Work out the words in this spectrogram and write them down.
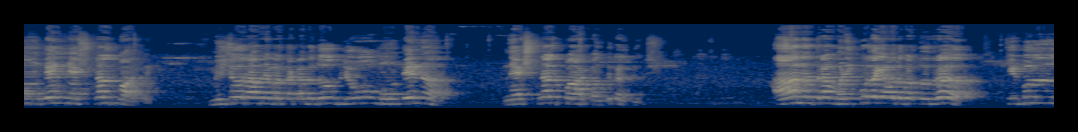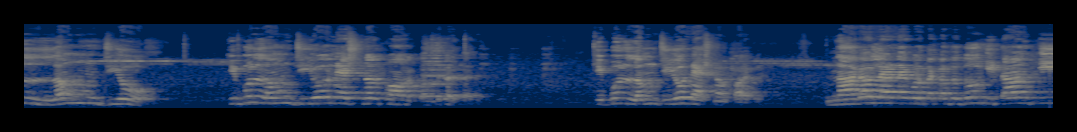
ಮೌಂಟೇನ್ ನ್ಯಾಷನಲ್ ಪಾರ್ಕ್ ರೀ. ಮಿಜೋರಾಂನ ಬರ್ತಕ್ಕಂಥದ್ದು ಬ್ಲೂ ಮೌಂಟೇನ್ ನ್ಯಾಷನಲ್ ಪಾರ್ಕ್ ಅಂತ ಕರಿತೀವಿ. ಆ ನಂತರ ಮಣಿಪುರದಾಗ ಯಾವ್ದು ಬರ್ತದಂದ್ರ ಕಿಬುಲ್ ಜಿಯೋ ಕಿಬುಲ್ ಜಿಯೋ ನ್ಯಾಷನಲ್ ಪಾರ್ಕ್ ಅಂತ ಕರೀತಾರೆ. ಕಿಬುಲ್ ಜಿಯೋ ನ್ಯಾಷನಲ್ ಪಾರ್ಕ್. ನಾಗಾಲ್ಯಾಂಡ್ನಾಗ ಬರ್ತಕ್ಕಂಥದ್ದು ಇಟಾಂಕಿ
